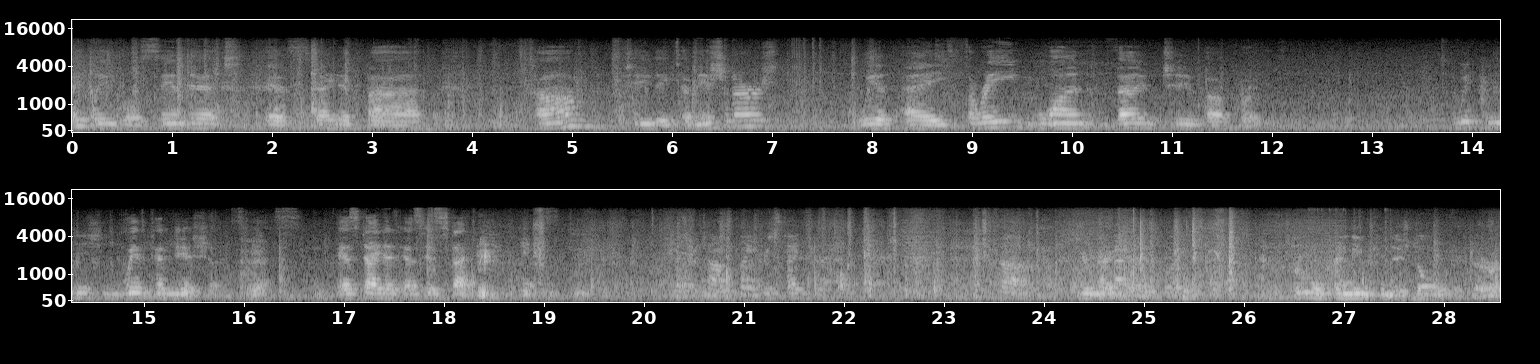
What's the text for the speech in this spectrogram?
Okay, we will send it as stated by Tom to the commissioners with a three-one vote to approve, With conditions. with conditions, yes. As stated, as his statement, yes. Mr. Tom, please restate your, uh, Your motion. motion, please. Pending conditional, or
